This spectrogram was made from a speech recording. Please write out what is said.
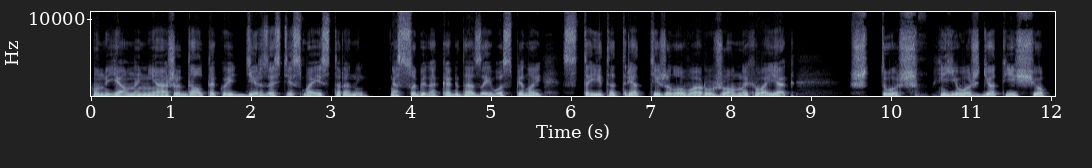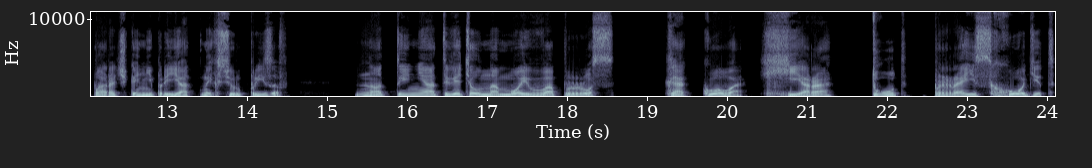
Он явно не ожидал такой дерзости с моей стороны, особенно когда за его спиной стоит отряд тяжело вооруженных вояк. Что ж, его ждет еще парочка неприятных сюрпризов. «Но ты не ответил на мой вопрос. Какого хера тут происходит?»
